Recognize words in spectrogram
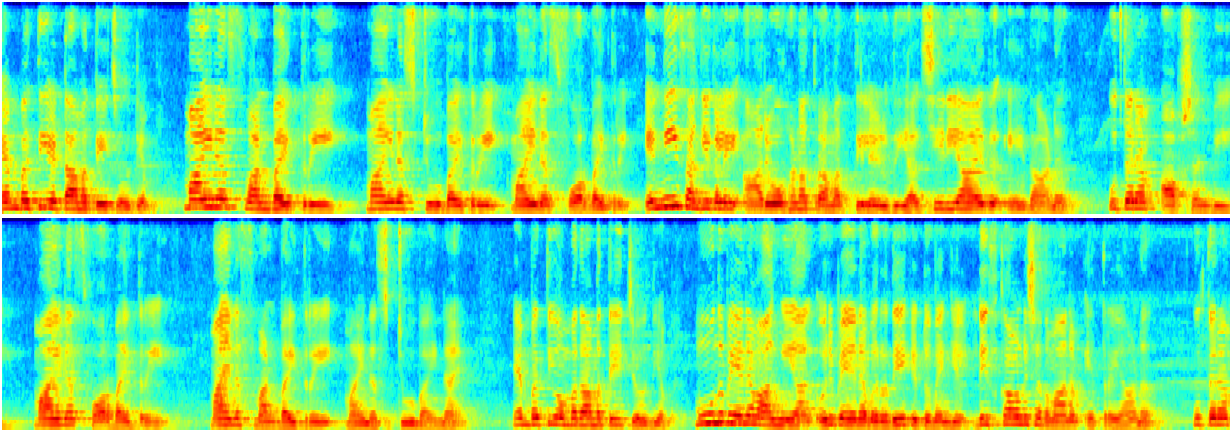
എൺപത്തി എട്ടാമത്തെ ചോദ്യം. Minus one by three minus two by three minus four by three. എന്നീ സംഖ്യകളെ ആരോഹണ ക്രമത്തിൽ എഴുതിയാൽ ശരിയായത് ഏതാണ്? ഉത്തരം option B minus four by three minus one by three minus two by nine. എൺപത്തി ഒമ്പതാമത്തെ ചോദ്യം. മൂന്ന് പേന വാങ്ങിയാൽ ഒരു പേന വെറുതെ കിട്ടുമെങ്കിൽ ഡിസ്കൗണ്ട് ശതമാനം എത്രയാണ്? ഉത്തരം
